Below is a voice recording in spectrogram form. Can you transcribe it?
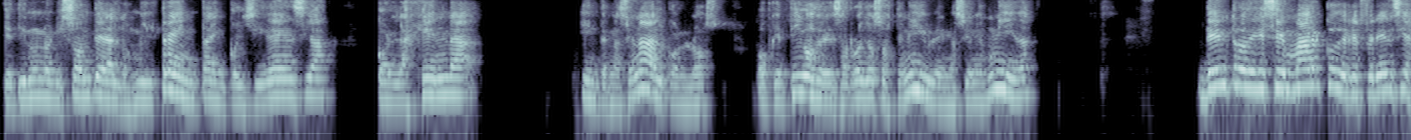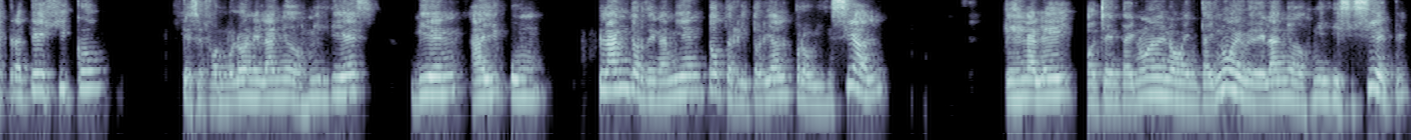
que tiene un horizonte al 2030 en coincidencia con la Agenda internacional, con los Objetivos de Desarrollo Sostenible en Naciones Unidas, dentro de ese marco de referencia estratégico que se formuló en el año 2010, bien hay un plan de ordenamiento territorial provincial, que es la ley 8999 del año 2017,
